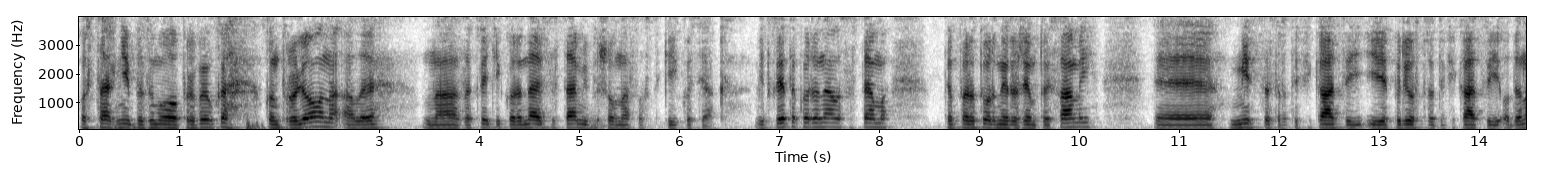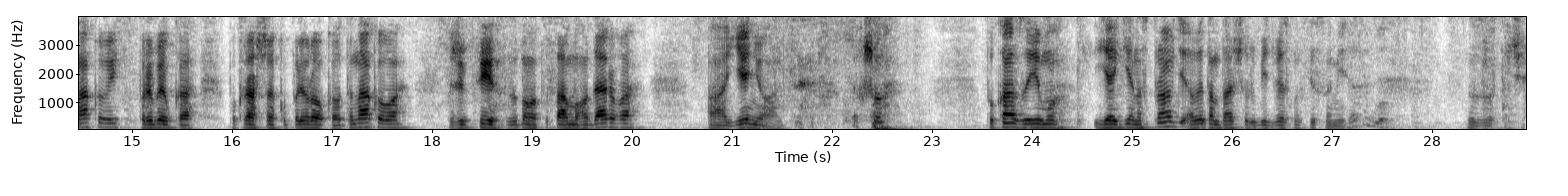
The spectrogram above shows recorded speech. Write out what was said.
Ось так ніби зимова прививка контрольована, але на закритій кореневій системі пішов у нас ось такий косяк. Відкрита коренева система, температурний режим той самий. Е, Місце стратифікації і період стратифікації одинаковий. Прививка, покращена купулюровка одинакова. Живці з одного того самого дерева, а є нюанси. Так що показуємо, як є насправді, а ви там далі робіть висновки самі. До зустрічі.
